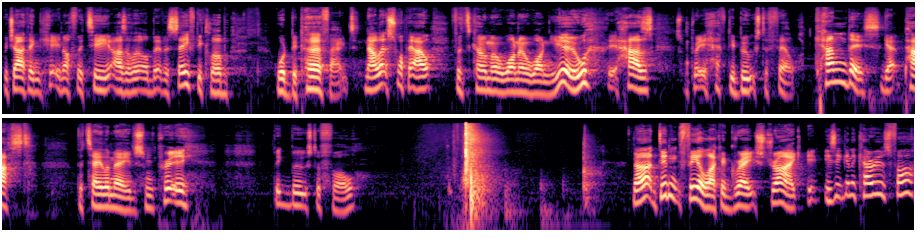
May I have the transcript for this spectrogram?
which I think hitting off the tee as a little bit of a safety club would be perfect. Now let's swap it out for the Takomo 101U. It has some pretty hefty boots to fill. Can this get past the TaylorMade? Some pretty big boots to fill. Now that didn't feel like a great strike. Is it going to carry as far?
